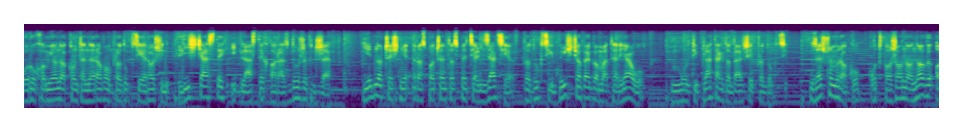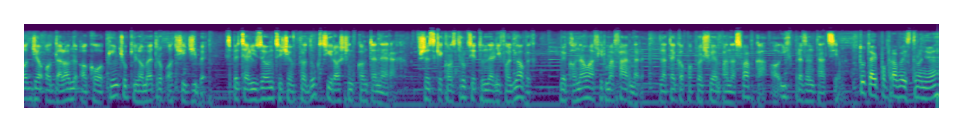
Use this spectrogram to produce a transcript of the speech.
uruchomiono kontenerową produkcję roślin liściastych, iglastych oraz dużych drzew. Jednocześnie rozpoczęto specjalizację w produkcji wyjściowego materiału w multiplatach do dalszej produkcji. W zeszłym roku utworzono nowy oddział oddalony około 5 km od siedziby, specjalizujący się w produkcji roślin w kontenerach. Wszystkie konstrukcje tuneli foliowych wykonała firma Farmer, dlatego poprosiłem pana Sławka o ich prezentację. Tutaj po prawej stronie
